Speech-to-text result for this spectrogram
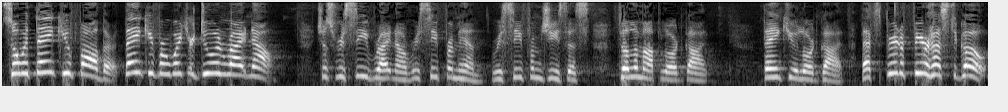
So we thank you, Father. Thank you for what you're doing right now. Just receive right now. Receive from Him. Receive from Jesus. Fill Him up, Lord God. Thank you, Lord God. That spirit of fear has to go.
